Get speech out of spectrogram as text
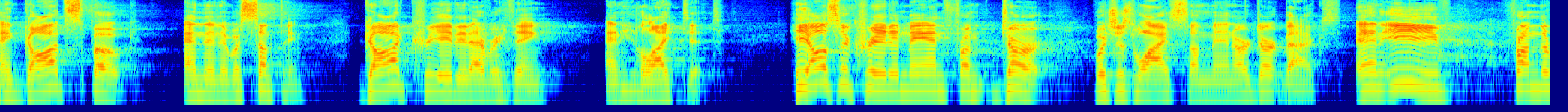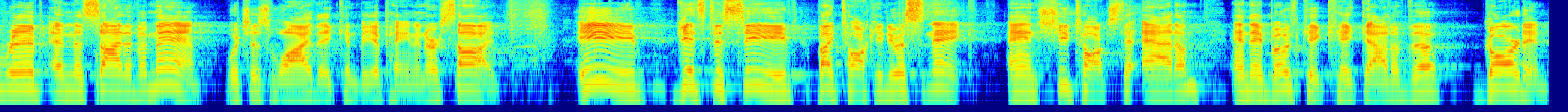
And God spoke, and then there was something. God created everything, and He liked it. He also created man from dirt which is why some men are dirtbags. And Eve from the rib and the side of a man, which is why they can be a pain in our side. Eve gets deceived by talking to a snake, and she talks to Adam, and they both get kicked out of the garden.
